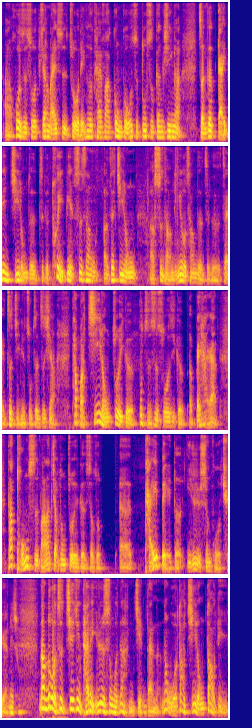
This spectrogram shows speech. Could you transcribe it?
啊，或者说将来是做联合开发共构或是都市更新啊，整个改变基隆的这个蜕变。事实上，呃，在基隆啊市长林佑昌的这个在这几年主政之下，他把基隆做一个不只是说一个呃北海岸，他同时把它交通做一个叫做呃。台北的一日生活圈，没错。那如果是接近台北一日生活，那很简单了。那我到基隆到底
